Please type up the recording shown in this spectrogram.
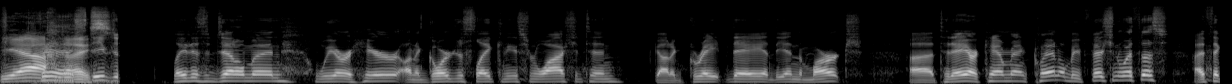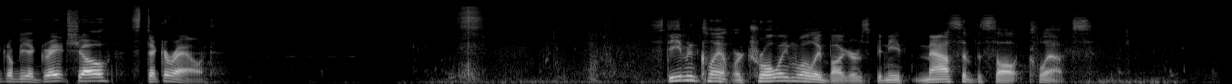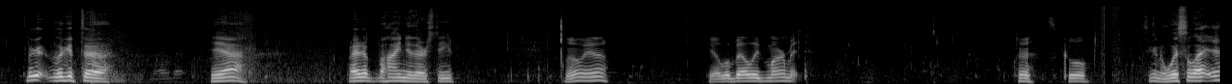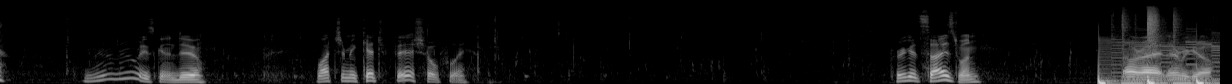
Yeah. Nice. Steve Ladies and gentlemen, we are here on a gorgeous lake in eastern Washington. Got a great day at the end of March. Uh, today our cameraman Clint will be fishing with us. I think it'll be a great show. Stick around. Steve and Clint were trolling woolly buggers beneath massive basalt cliffs. Look at look at the yeah, right up behind you there, Steve. Oh yeah, yellow-bellied marmot. Huh, it's cool. Is he gonna whistle at you? I don't know what he's gonna do. Watching me catch fish, hopefully. Pretty good sized one. All right, there we go.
